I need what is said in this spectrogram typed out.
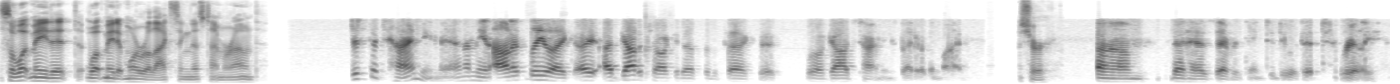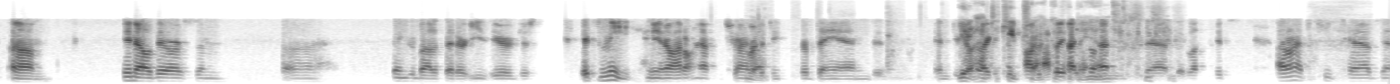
So what made it what made it more relaxing this time around? Just the timing, man. I mean, honestly, like I, I've got to chalk it up to the fact that well, God's timing's better than mine. Sure. Um, that has everything to do with it, really. Um, you know, there are some uh, things about it that are easier. Just it's me. You know, I don't have to try and Right. a band and and do You don't have like, to keep track of the I still have band. to do that, but like, it's I don't have to keep tabs on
